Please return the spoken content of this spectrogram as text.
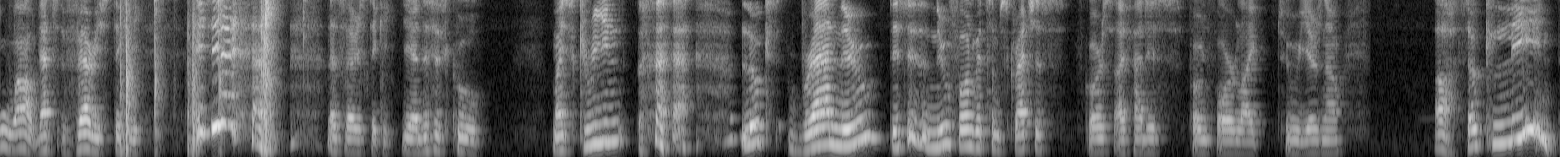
Ooh, wow, that's very sticky. You see that? that's very sticky. Yeah, this is cool. My screen looks brand new. This is a new phone with some scratches. Of course, I've had this phone for like two years now. Oh, so clean!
